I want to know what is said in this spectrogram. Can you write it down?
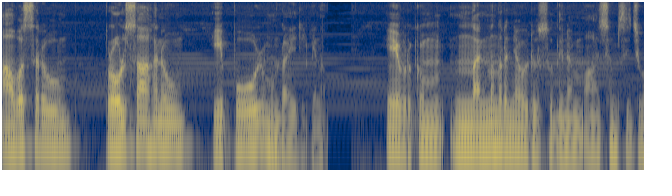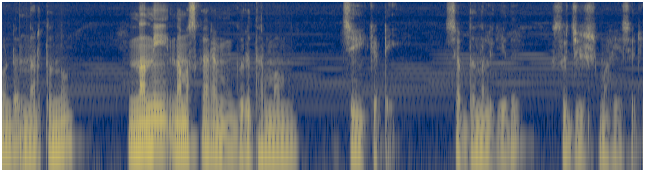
അവസരവും പ്രോത്സാഹനവും എപ്പോഴും ഉണ്ടായിരിക്കണം. ഏവർക്കും നന്മ നിറഞ്ഞ ഒരു സുദിനം ആശംസിച്ചുകൊണ്ട് നിർത്തുന്നു. നന്ദി നമസ്കാരം. ഗുരുധർമ്മം ജയിക്കട്ടെ. ശബ്ദം നൽകിയത് സുജീഷ് മഹേശ്വരി.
